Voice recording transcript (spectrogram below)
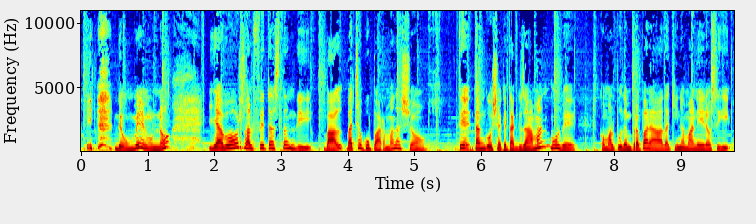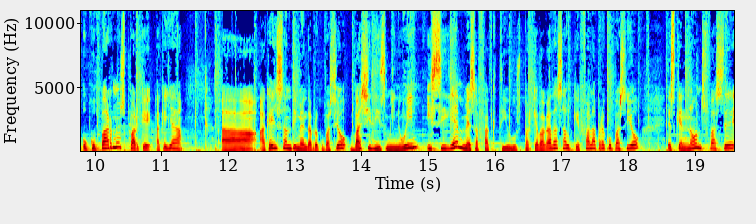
ai, Déu meu, no? Llavors, el fet està en dir, val, vaig a ocupar-me d'això. T'angoixa aquest examen? Molt bé com el podem preparar, de quina manera, o sigui, ocupar-nos perquè aquella, uh, aquell sentiment de preocupació vagi disminuint i siguem més efectius, perquè a vegades el que fa la preocupació és que no ens fa ser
